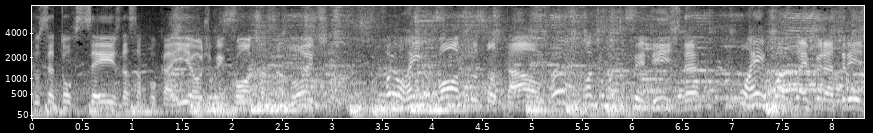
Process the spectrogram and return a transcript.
no setor 6 da Sapucaí, onde me encontro essa noite, foi um reencontro total, foi um encontro muito feliz, né? Um reencontro da Imperatriz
